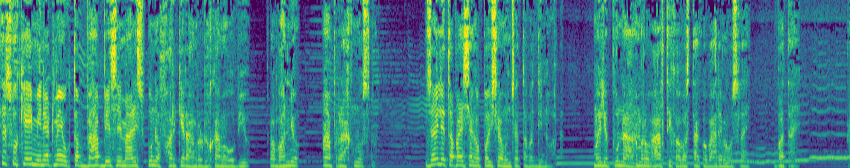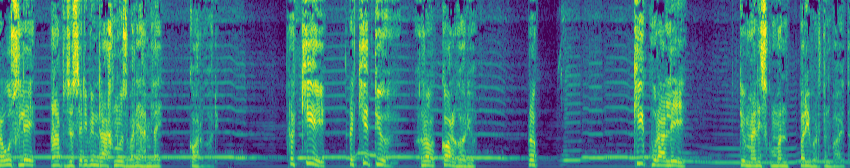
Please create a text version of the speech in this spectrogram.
त्यसको केही मिनटमै उक्त आँप बेच्ने मानिस पुनः फर्केर हाम्रो ढोकामा उभियो र भन्यो आँप राख्नुहोस् न। जहिले तपाईँसँग पैसा हुन्छ तब दिनुहोला। मैले पुनः हाम्रो आर्थिक अवस्थाको बारेमा उसलाई बताएँ र उसले आँप जसरी पनि राख्नुहोस् भने हामीलाई कर गर्यो। र के र के त्यो र कर गर्यो? र के कुराले त्यो मानिसको मन परिवर्तन भयो त?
